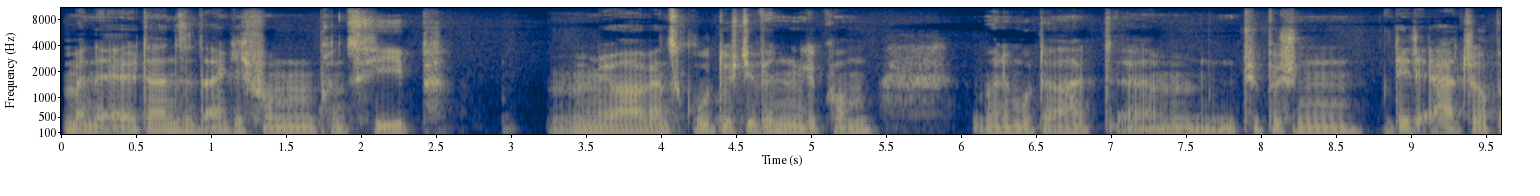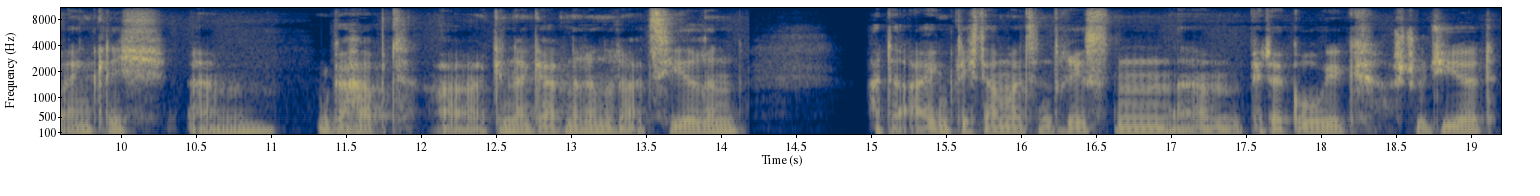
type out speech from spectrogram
Meine Eltern sind eigentlich vom Prinzip ja, ganz gut durch die Winden gekommen. Meine Mutter hat ähm, einen typischen DDR-Job eigentlich ähm, gehabt, war Kindergärtnerin oder Erzieherin, hatte eigentlich damals in Dresden ähm, Pädagogik studiert,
